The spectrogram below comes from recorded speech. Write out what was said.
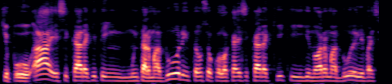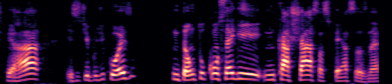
Tipo, ah, esse cara aqui tem muita armadura, então se eu colocar esse cara aqui que ignora armadura, ele vai se ferrar, esse tipo de coisa. Então tu consegue encaixar essas peças, né?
